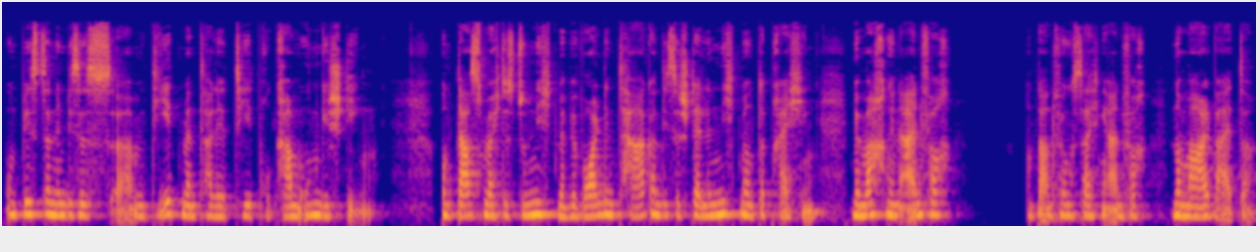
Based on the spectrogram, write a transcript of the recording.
und bist dann in dieses ähm, Diätmentalität-Programm umgestiegen. Und das möchtest du nicht mehr. Wir wollen den Tag an dieser Stelle nicht mehr unterbrechen. Wir machen ihn einfach, unter Anführungszeichen einfach, normal weiter.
